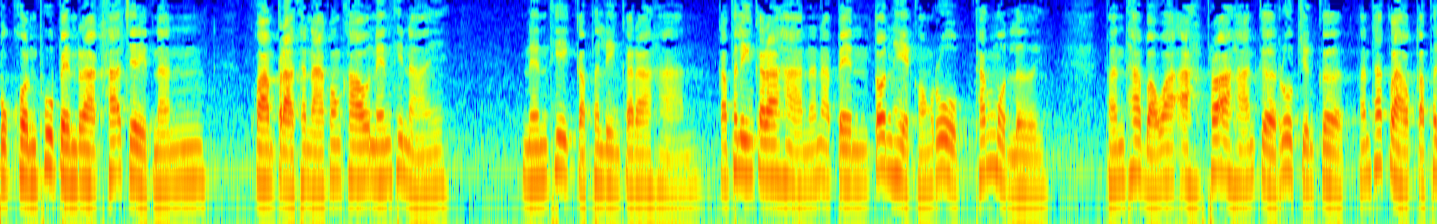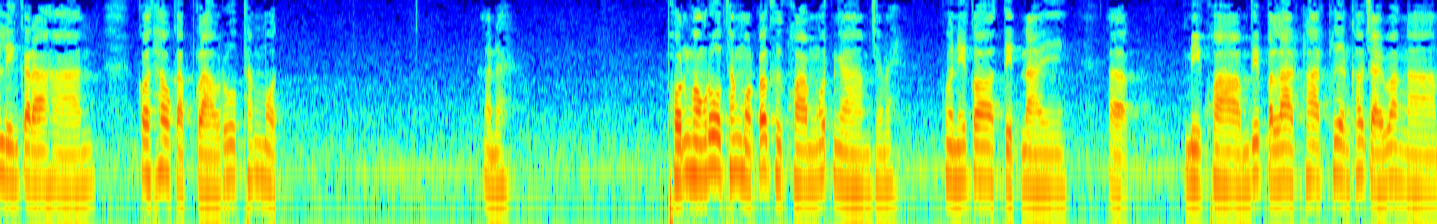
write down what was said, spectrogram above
บุคคลผู้เป็นราคะจริตนั้น ความปรารถนาของเขาเน้นที่ไหน เน้นที่กับพลิงกราหารกับพลิงกราหารนั้นเป็นต้นเหตุของรูปทั้งหมดเลยพันถ้าบอกว่าอะเพราะอาหารเกิดรูปจึงเกิดพันถ้ากล่าวกับพลิงกราหารก็เท่ากับกล่าวรูปทั้งหมดนนะผลของรูปทั้งหมดก็คือความงดงามใช่ไหมพวกนี้ก็ติดในมีความวิปลาสคลาดเคลื่อนเข้าใจว่างาม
